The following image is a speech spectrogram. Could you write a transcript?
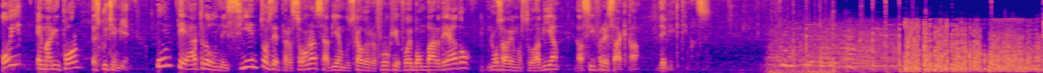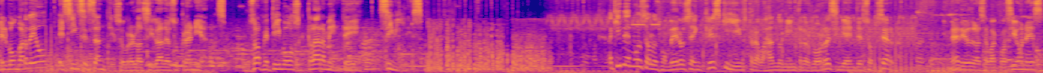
Hoy, en Mariupol, escuchen bien. Un teatro donde cientos de personas habían buscado refugio fue bombardeado. No sabemos todavía la cifra exacta de víctimas. El bombardeo es incesante sobre las ciudades ucranianas. Los objetivos claramente civiles. Aquí vemos a los bomberos en Kriskiv trabajando mientras los residentes observan. En medio de las evacuaciones,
